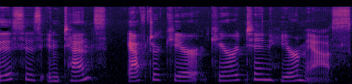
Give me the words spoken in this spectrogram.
This is Intense Aftercare Keratin Hair Mask.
